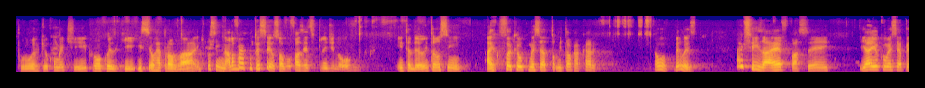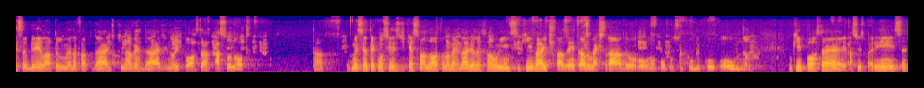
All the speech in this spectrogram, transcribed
por um erro que eu cometi, por uma coisa que, e se eu reprovar? E, tipo assim, nada vai acontecer, eu só vou fazer a disciplina de novo, entendeu? Então, assim, aí foi que eu comecei a me tocar, cara, oh, beleza. Aí fiz a F, passei, e aí eu comecei a perceber lá pelo meio da faculdade que, na verdade, não importa a sua nota, tá? Eu comecei a ter consciência de que a sua nota, na verdade, ela é só um índice que vai te fazer entrar no mestrado ou no concurso público ou não. O que importa é a sua experiência,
